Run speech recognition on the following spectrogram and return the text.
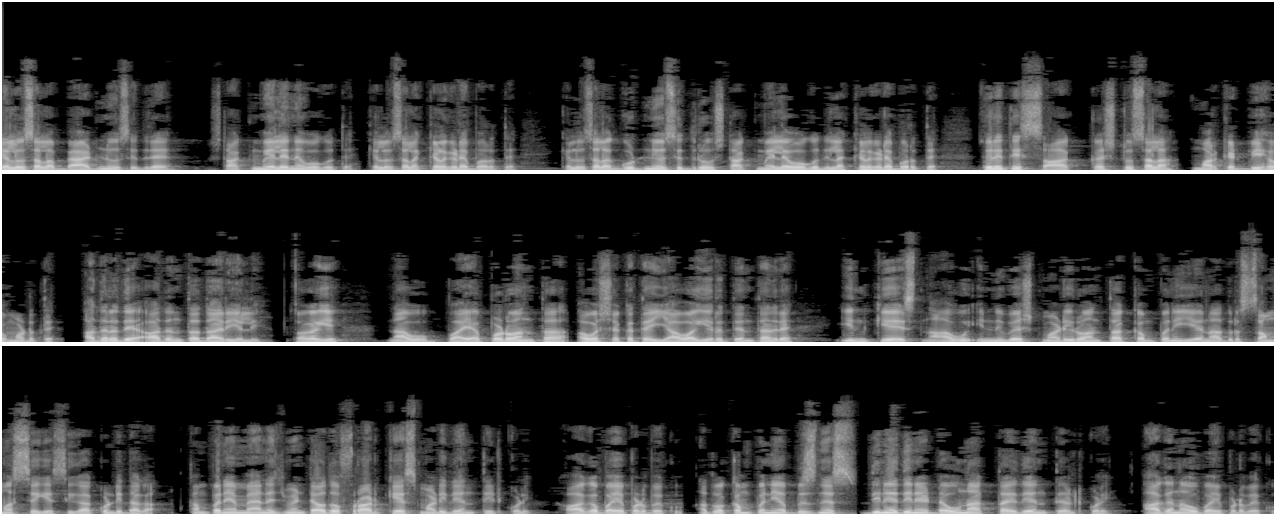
ಕೆಲವು ಸಲ ಬ್ಯಾಡ್ ನ್ಯೂಸ್ ಇದ್ರೆ ಸ್ಟಾಕ್ ಮೇಲೇನೆ ಹೋಗುತ್ತೆ. ಕೆಲವು ಸಲ ಕೆಳಗಡೆ ಬರುತ್ತೆ. ಕೆಲವು ಸಲ ಗುಡ್ ನ್ಯೂಸ್ ಇದ್ರೂ ಸ್ಟಾಕ್ ಮೇಲೆ ಹೋಗೋದಿಲ್ಲ, ಕೆಳಗಡೆ ಬರುತ್ತೆ. ಸೊ ರೀತಿ ಸಾಕಷ್ಟು ಸಲ ಮಾರ್ಕೆಟ್ ಬಿಹೇವ್ ಮಾಡುತ್ತೆ. ಅದರದೇ ಆದಂತ ದಾರಿಯಲ್ಲಿ. ಹಾಗಾಗಿ ನಾವು ಭಯ ಪಡುವಂತ ಅವಶ್ಯಕತೆ ಯಾವಾಗ ಇರುತ್ತೆ ಅಂತಂದ್ರೆ ಇನ್ ಕೇಸ್ ನಾವು ಇನ್ವೆಸ್ಟ್ ಮಾಡಿರುವಂತ ಕಂಪನಿ ಏನಾದರೂ ಸಮಸ್ಯೆಗೆ ಸಿಗಾಕೊಂಡಿದ್ದಾಗ ಕಂಪನಿಯ ಮ್ಯಾನೇಜ್ಮೆಂಟ್ ಯಾವುದೋ ಫ್ರಾಡ್ ಕೇಸ್ ಮಾಡಿದೆ ಅಂತ ಇಟ್ಕೊಳ್ಳಿ. ಆಗ ಭಯ ಪಡಬೇಕು ಅಥವಾ ಕಂಪನಿಯ ಬಿಸ್ನೆಸ್ ದಿನೇ ದಿನೇ ಡೌನ್ ಆಗ್ತಾ ಇದೆ ಅಂತ ಇಟ್ಕೊಳ್ಳಿ ಆಗ ನಾವು ಭಯಪಡಬೇಕು.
